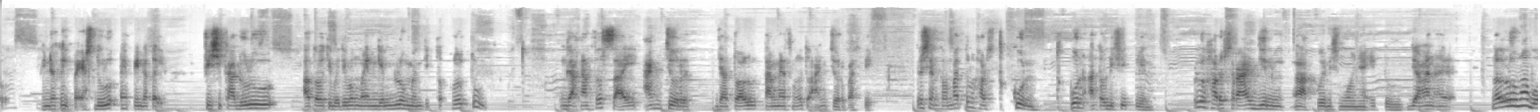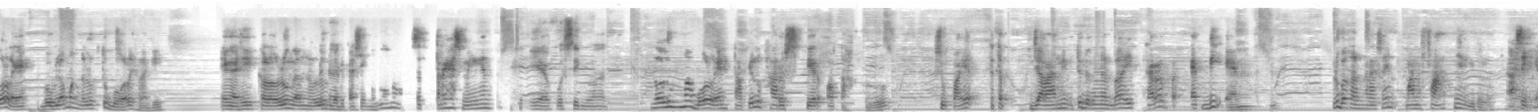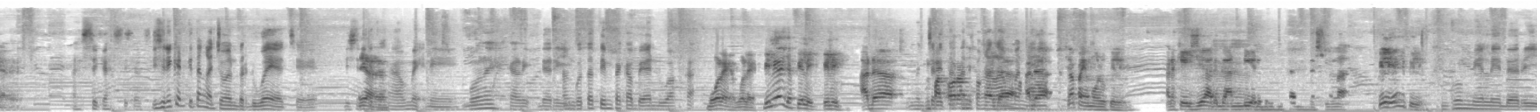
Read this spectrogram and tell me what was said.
pindah ke IPS dulu eh pindah ke fisika dulu atau tiba-tiba main game dulu main TikTok lu tuh nggak akan selesai hancur. Jadwal lu time management lu tuh hancur pasti. Terus yang keempat tuh harus tekun tekun atau disiplin. Lu harus rajin ngelakuin semuanya itu. Jangan ada ngeluh mah boleh. Gue bilang mah ngeluh tuh boleh lagi ya nggak sih kalau lu nggak ngeluh Benar. gak dikasih ngomong mah stres men Iya pusing banget. ngeluh mah boleh tapi lu harus setir otak lu supaya tetap jalanin itu dengan baik karena at the end lu bakal ngerasain manfaatnya gitu loh asik ya Asik asik asik. Di sini kan kita nggak cuma berdua ya cek. Di sini Iya. kita rame nih. Boleh kali dari anggota tim PKBN 2K boleh boleh. Pilih aja pilih pilih. Ada empat menceritakan orang pengalaman. ada, ada siapa yang mau lu pilih? Ada Kezia ada Gandhi ada Brigita ada Sheila. Pilih aja pilih. Gue milih dari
